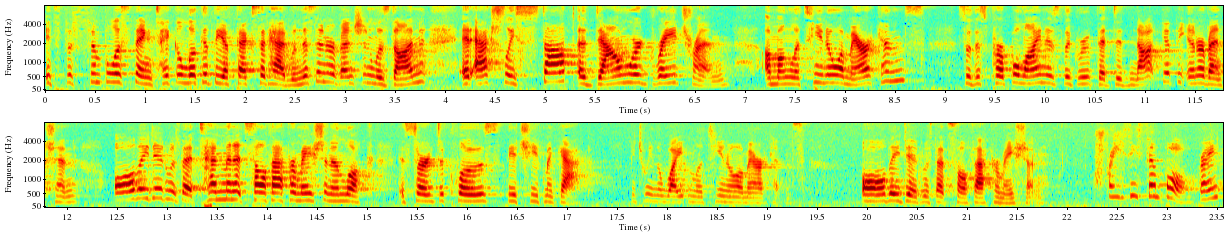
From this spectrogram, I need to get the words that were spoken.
It's the simplest thing. Take a look at the effects it had. When this intervention was done, it actually stopped a downward grade trend among Latino Americans. So, this purple line is the group that did not get the intervention. All they did was that 10 minute self affirmation, and look, it started to close the achievement gap between the white and Latino Americans. All they did was that self affirmation. Crazy simple, right?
